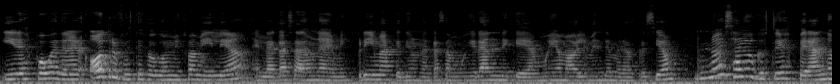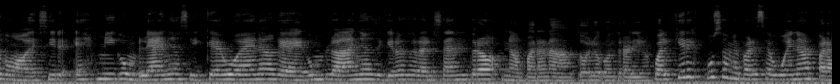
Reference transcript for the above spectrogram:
y después voy a tener otro festejo con mi familia en la casa de una de mis primas, que tiene una casa muy grande que muy amablemente me la ofreció. No es algo que estoy esperando como decir, es mi cumpleaños y qué bueno que cumplo años y quiero ser el centro. No, para nada, todo lo contrario. Cualquier excusa me parece buena para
